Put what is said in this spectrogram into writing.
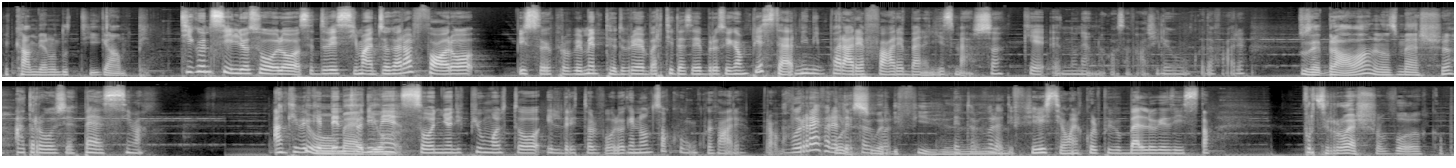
che cambiano tutti i campi? Ti consiglio solo, se dovessi mai giocare al foro, visto che probabilmente le tue prime partite sarebbero sui campi esterni, di imparare a fare bene gli smash, che non è una cosa facile comunque da fare. Tu sei brava nello smash? Atroce, pessima. Anche perché Io dentro medio. di me sogno di più molto il dritto al volo, che non so comunque fare. Però vorrei fare il Volo è dritto al super volo. difficile. Il dritto al volo è difficilissimo, ma è il colpo più bello che esista. Forse il rovescio al volo è il colpo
